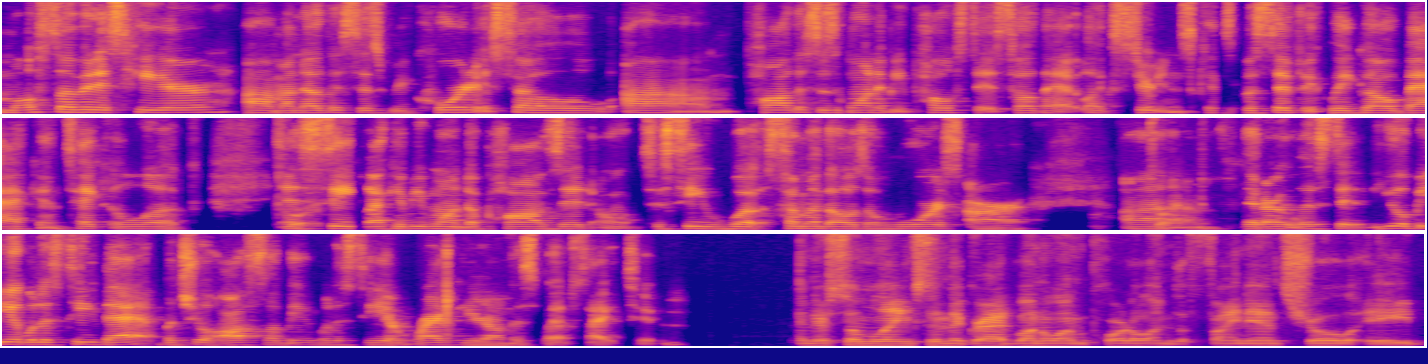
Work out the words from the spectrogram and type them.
most of it is here. Um, I know this is recorded, so um, Paul, this is going to be posted so that like students can specifically go back and take a look and see, like if you want to pause it on to see what some of those awards are. Um, that are listed. You'll be able to see that, but you'll also be able to see it right here on this website too. And there's some links in the grad 101 portal and the financial aid,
